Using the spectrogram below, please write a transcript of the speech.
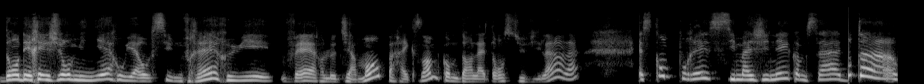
dans des régions minières où il y a aussi une vraie ruée vers le diamant, par exemple, comme dans la danse du vilain là, est-ce qu'on pourrait s'imaginer comme ça tout un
